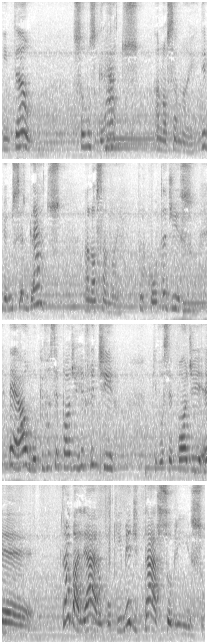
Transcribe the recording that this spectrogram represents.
Então, somos gratos à nossa mãe, devemos ser gratos à nossa mãe por conta disso. É algo que você pode refletir, que você pode é, trabalhar um pouquinho, meditar sobre isso.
